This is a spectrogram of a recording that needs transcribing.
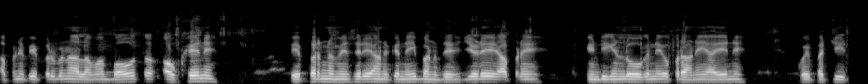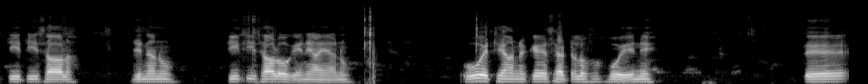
ਆਪਣੇ ਪੇਪਰ ਬਣਾ ਲਵਾਂ, ਬਹੁਤ ਔਖੇ ਨੇ। ਪੇਪਰ ਨਵੇਂ ਸਿਰੇ ਆਣ ਕੇ ਨਹੀਂ ਬਣਦੇ, ਜਿਹੜੇ ਆਪਣੇ ਇੰਡੀਅਨ ਲੋਕ ਨੇ, ਉਹ ਪੁਰਾਣੇ ਆਏ ਨੇ। ਕੋਈ 25 30 30 ਸਾਲ ਜਿਨ੍ਹਾਂ ਨੂੰ 30 30 ਸਾਲ ਹੋ ਗਏ ਨੇ ਆਇਆਂ ਨੂੰ, ਉਹ ਇੱਥੇ ਆਣ ਕੇ ਸੈਟਲ ਹੋਏ ਨੇ। ਤੇ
